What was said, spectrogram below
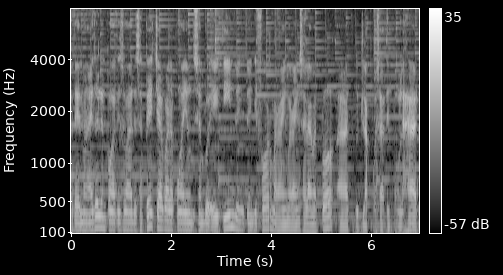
At ayan mga idol, yan po ating sumada sa pecha para po ngayong December 18, 2024. Maraming maraming salamat po at good luck po sa ating pong lahat.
